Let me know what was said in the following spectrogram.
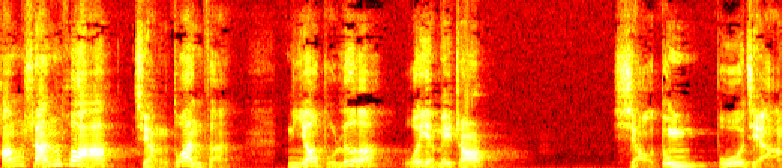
唐山话讲段子，你要不乐，我也没招。小东播讲。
